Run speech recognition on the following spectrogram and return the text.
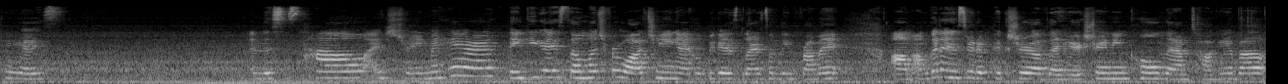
Okay guys. And this is how I straighten my hair. Thank you guys so much for watching. I hope you guys learned something from it um, I'm to insert a picture of the hair straightening comb that I'm talking about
